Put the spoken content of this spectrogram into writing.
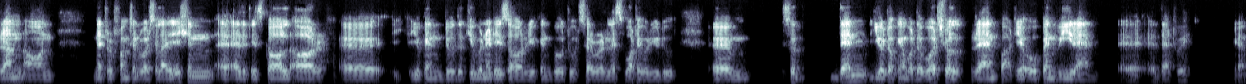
run on network function virtualization as it is called, or uh, you can do the Kubernetes, or you can go to serverless, whatever you do. Um, so then you're talking about the virtual RAN part, yeah, open vRAN uh, that way. Yeah.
